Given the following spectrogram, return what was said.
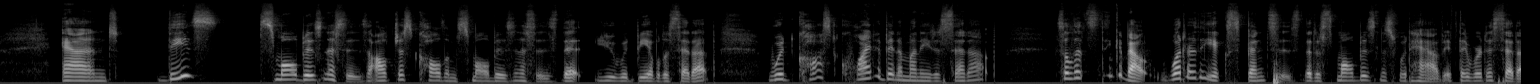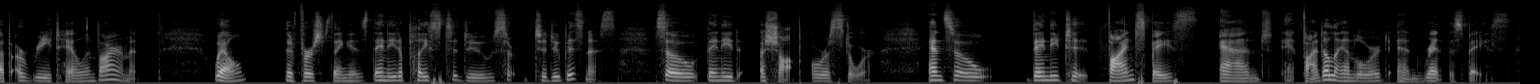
And these small businesses, I'll just call them small businesses that you would be able to set up would cost quite a bit of money to set up. So let's think about what are the expenses that a small business would have if they were to set up a retail environment. Well, the first thing is they need a place to do to do business. So they need a shop or a store. And so they need to find space and find a landlord and rent the space.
